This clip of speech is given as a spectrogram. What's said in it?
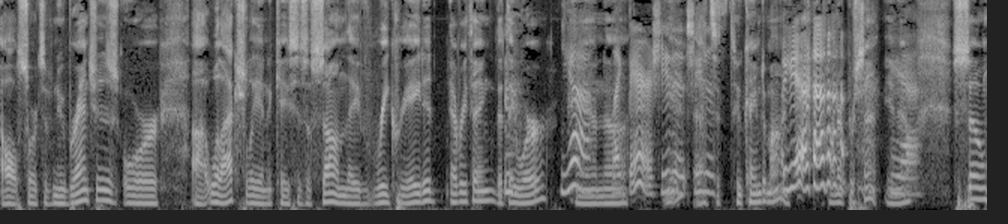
all sorts of new branches or uh, well actually in the cases of some they've recreated everything that they were Mm-hmm. Yeah, and, uh, like Bear, she yeah, did. She that's just who came to mind yeah. 100% you know Yeah. so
